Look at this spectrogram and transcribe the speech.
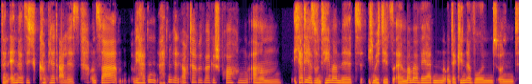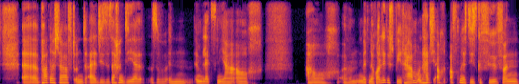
dann ändert sich komplett alles. Und zwar, wir hatten, hatten wir auch darüber gesprochen, ähm, ich hatte ja so ein Thema mit, ich möchte jetzt äh, Mama werden und der Kinderwunsch und äh, Partnerschaft und all diese Sachen, die ja so in, im letzten Jahr auch auch ähm, mit einer Rolle gespielt haben. Und hatte ich auch oftmals dieses Gefühl von,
